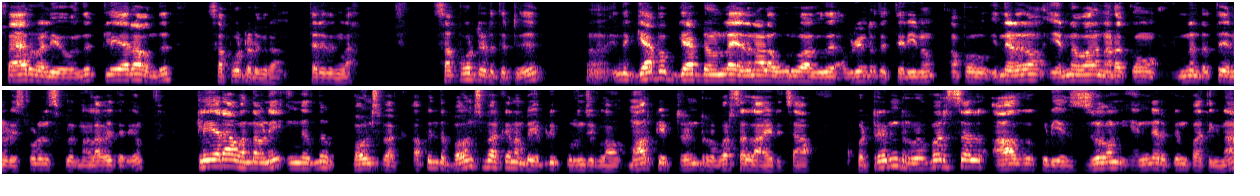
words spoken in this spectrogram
ஃபேர் வேல்யூவை வந்து கிளியராக வந்து சப்போர்ட் எடுக்கிறாங்க. தெரியுதுங்களா? சப்போர்ட் எடுத்துட்டு இந்த கேப் அப் கேப் டவுனில் எதனால் உருவாகுது அப்படின்றது தெரியணும். அப்போது இந்த இடம் என்னவா நடக்கும் என்னன்றது என்னுடைய ஸ்டூடெண்ட்ஸ்களுக்கு நல்லாவே தெரியும். கிளியராக வந்தவொடனே இங்கேருந்து பவுன்ஸ் பேக் அப்போ இந்த பவுன்ஸ் பேக்கை நம்ம எப்படி புரிஞ்சுக்கலாம்? மார்க்கெட் ட்ரெண்ட் ரிவர்சல் ஆயிடுச்சா? அப்போ ட்ரெண்ட் ரிவர்சல் ஆகக்கூடிய ஜோன் எங்கே இருக்குன்னு பார்த்தீங்கன்னா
